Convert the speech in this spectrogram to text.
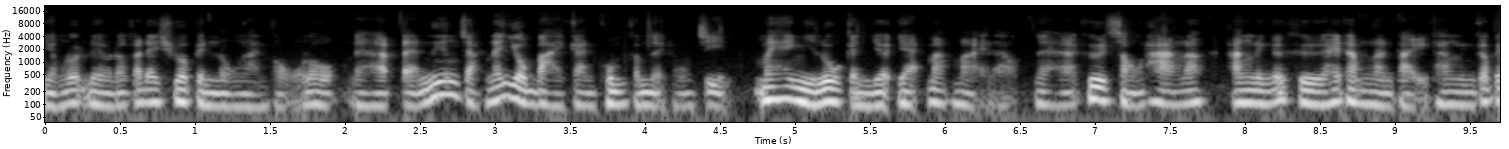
อย่างรวดเร็วแล้วก็ได้ชื่อเป็นโรงงานของโลกนะครับแต่เนื่องจากนโยบายการคุมกำเนิดของจีน ไม่ให้มีลูกกันเยอะแยะมากมายแล้วนะฮะคือ 2 ทางแล้วทางหนึ่งก็คือให้ทำงานไปอีกทางหนึ่งก็ไป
